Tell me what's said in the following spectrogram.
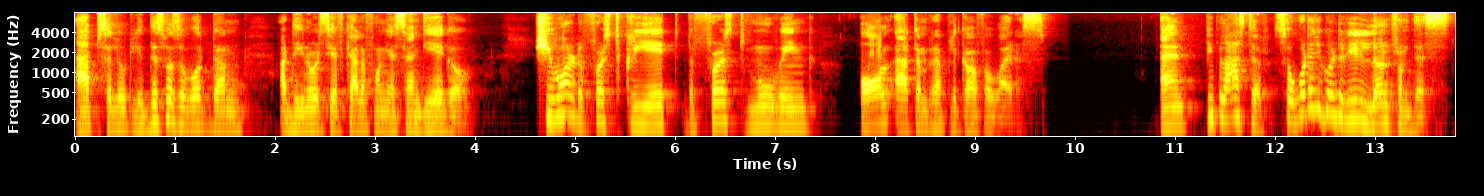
Absolutely. This was a work done at the University of California, San Diego. She wanted to first create the first moving all atom replica of a virus. And people asked her, So, what are you going to really learn from this?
